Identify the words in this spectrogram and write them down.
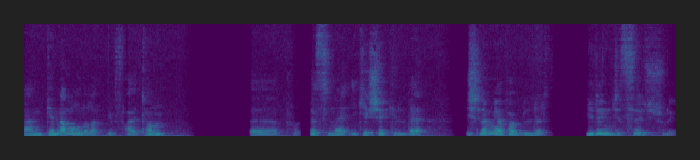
yani genel olarak bir Python projesine iki şekilde işlem yapabiliriz. Birincisi şuraya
